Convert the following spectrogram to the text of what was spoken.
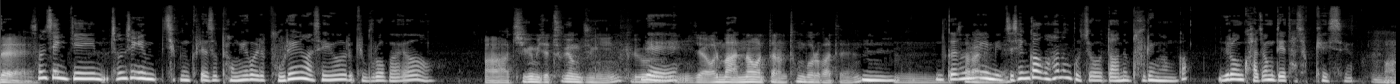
네. 선생님, 선생님 지금 그래서 병에 걸려 불행하세요? 이렇게 물어봐요. 아 지금 이제 투병 중인 그리고 네. 이제 얼마 안 남았다는 통보를 받은. 음. 음, 그러니까 선생님이. 이제 생각을 하는 거죠. 나는 불행한가? 이런 과정들이 다 적혀 있어요. 아,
